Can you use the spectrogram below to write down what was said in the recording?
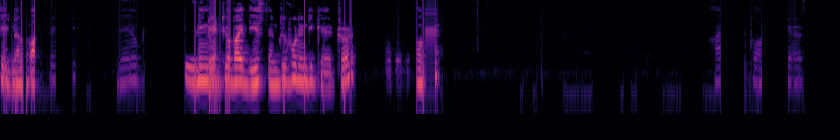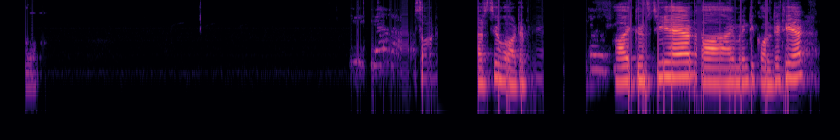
signal perfectly then you winning ratio by this mt4 indicator okay so let's see what happened? Uh, you can see here uh, i'm anti called here.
